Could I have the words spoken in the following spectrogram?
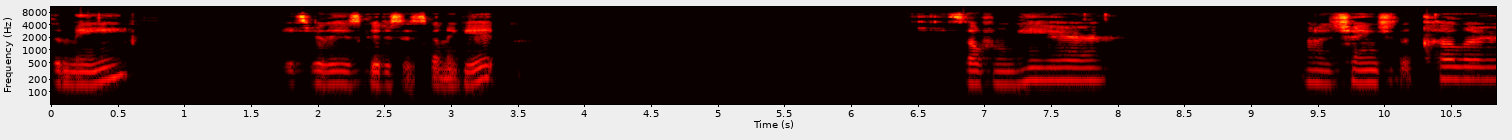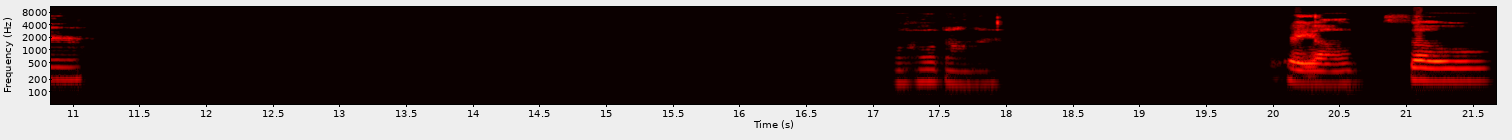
To me, it's really as good as it's to get. So from here, I'm to change the color. Oh, hold on. Okay, y'all. So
